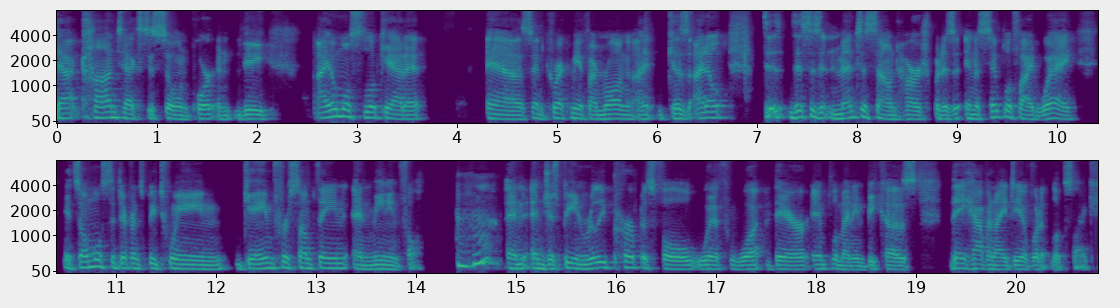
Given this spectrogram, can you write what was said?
that context is so important. The I almost look at it as, and correct me if I'm wrong, because I, I, don't. This, this, isn't meant to sound harsh, but in a simplified way, it's almost the difference between game for something and meaningful. Mm-hmm. And and just being really purposeful with what they're implementing because they have an idea of what it looks like.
